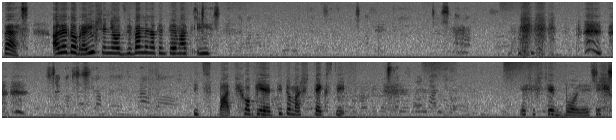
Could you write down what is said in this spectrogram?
pes. Ale dobra, już się nie odzywamy na ten temat i... Chopie, ty to masz teksty. Ja się z ciebie boję. Jesteś...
